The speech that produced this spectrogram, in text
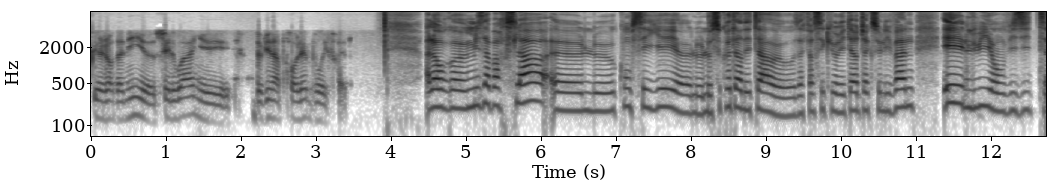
que la Jordanie euh, s'éloigne et devienne un problème pour Israël. Alors, euh, mis à part cela, euh, le conseiller, euh, le, secrétaire d'État aux affaires sécuritaires, Jack Sullivan, est lui en visite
